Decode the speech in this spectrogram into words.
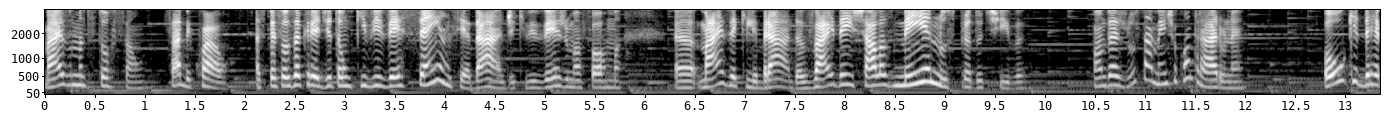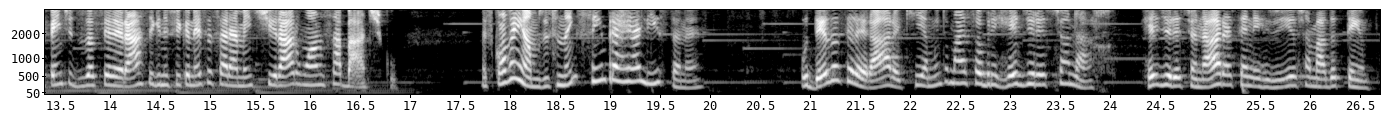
mais uma distorção. Sabe qual? As pessoas acreditam que viver sem ansiedade, que viver de uma forma uh, mais equilibrada, vai deixá-las menos produtivas. Quando é justamente o contrário, né? Ou que de repente desacelerar significa necessariamente tirar um ano sabático. Mas convenhamos, isso nem sempre é realista, né? O desacelerar aqui é muito mais sobre redirecionar. Redirecionar essa energia chamada tempo.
